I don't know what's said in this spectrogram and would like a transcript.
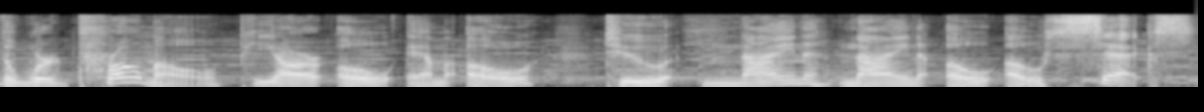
the word promo, P R O M O, to 99006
